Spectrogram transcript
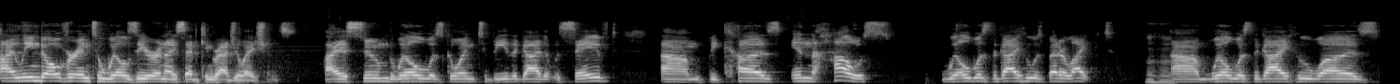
I leaned over into Will's ear and I said, Congratulations. I assumed Will was going to be the guy that was saved um, because in the house, Will was the guy who was better liked. Mm-hmm. Um, Will was the guy who was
